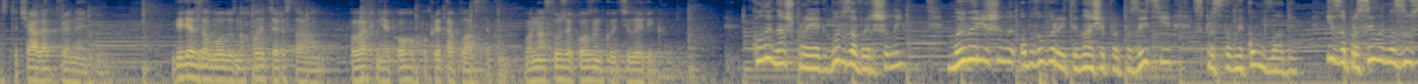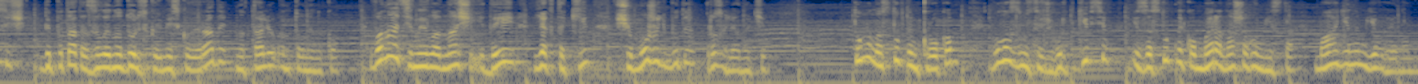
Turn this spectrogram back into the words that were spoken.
постачає електроенергію. Біля заводу знаходиться ресторан, поверхня якого покрита пластиком. Вона служить козинкою цілий рік. Коли наш проєкт був завершений, ми вирішили обговорити наші пропозиції з представником влади і запросили на зустріч депутата Зеленодольської міської ради Наталю Антоненко. Вона оцінила наші ідеї як такі, що можуть бути розглянуті. Тому наступним кроком була зустріч гуртківців із заступником мера нашого міста Магдіним Євгеном.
